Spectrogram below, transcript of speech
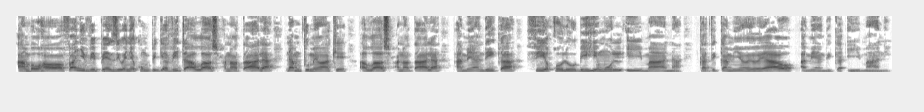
ambao hawawafanyi vipenzi wenye kumpiga vita Allah subhanahu wa ta'ala na mtume wake. Allah subhanahu wa ta'ala ameandika fi qulubihimul imana, katika mioyo yao ameandika imani.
